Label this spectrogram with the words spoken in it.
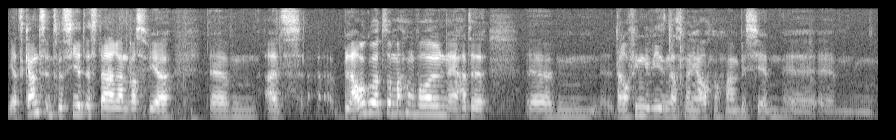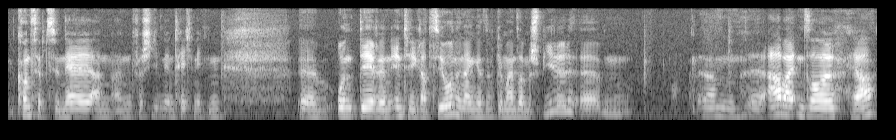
jetzt ganz interessiert ist daran, was wir ähm, als Blaugurt so machen wollen. Er hatte ähm, darauf hingewiesen, dass man ja auch noch mal ein bisschen äh, ähm, konzeptionell an, an verschiedenen Techniken äh, und deren Integration in ein gemeinsames Spiel ähm, ähm äh, arbeiten soll. Ja,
